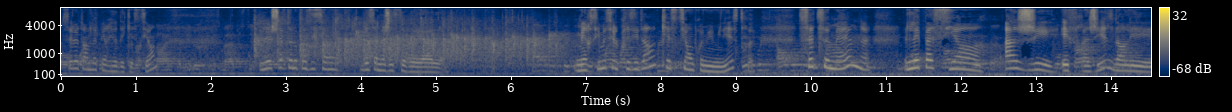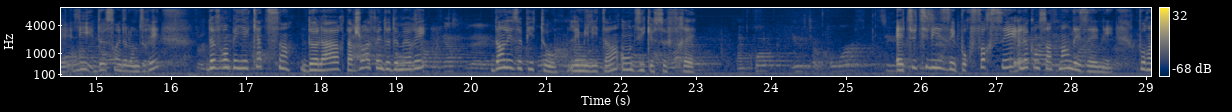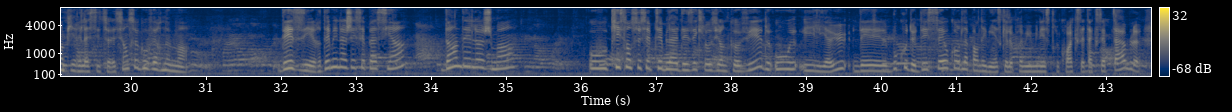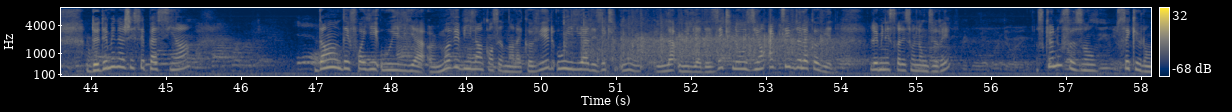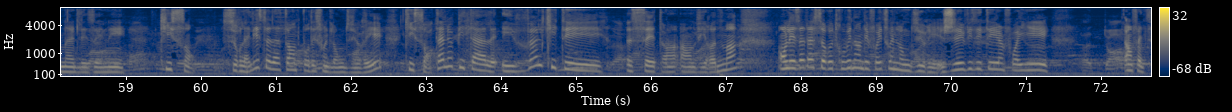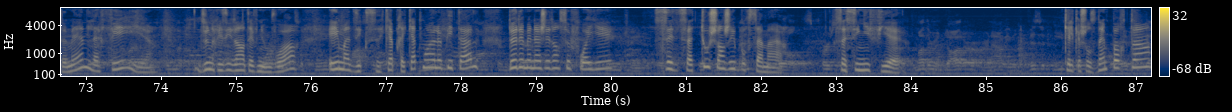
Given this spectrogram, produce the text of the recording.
C'est le temps de la période des questions. Le chef de l'opposition de Sa Majesté royale. Merci, Monsieur le Président. Question au Premier ministre. Cette semaine, les patients âgés et fragiles dans les lits de soins de longue durée devront payer 400 dollars par jour afin de demeurer dans les hôpitaux. Les militants ont dit que ce frais est utilisé pour forcer le consentement des aînés. Pour empirer la situation, ce gouvernement désire déménager ses patients dans des logements ou qui sont susceptibles à des éclosions de COVID où il y a eu beaucoup de décès au cours de la pandémie. Est-ce que le premier ministre croit que c'est acceptable de déménager ses patients dans des foyers où il y a un mauvais bilan concernant la COVID, où il y a là où il y a des éclosions actives de la COVID. Le ministre des Soins de longue durée, ce que nous faisons, c'est que l'on aide les aînés qui sont sur la liste d'attente pour des soins de longue durée, qui sont à l'hôpital et veulent quitter cet environnement. On les aide à se retrouver dans des foyers de soins de longue durée. J'ai visité un foyer en fin de semaine. La fille d'une résidente est venue me voir et m'a dit qu'après quatre mois à l'hôpital, de déménager dans ce foyer, ça a tout changé pour sa mère. Ça signifiait quelque chose d'important.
